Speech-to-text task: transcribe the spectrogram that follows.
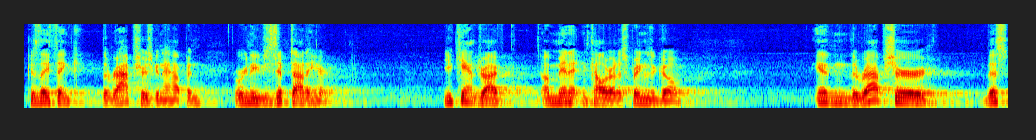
Because they think the rapture is going to happen. We're going to be zipped out of here. You can't drive a minute in Colorado Springs and go, in the rapture, this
